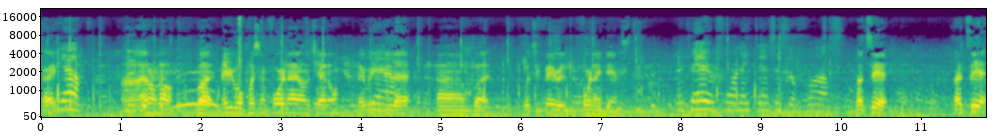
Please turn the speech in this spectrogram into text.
right? Yeah. Uh, I don't know, but maybe we'll put some Fortnite on the channel. Maybe we can do that. Um, but what's your favorite Fortnite dance? My favorite Fortnite dance is the floss. Let's it. Let's it.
